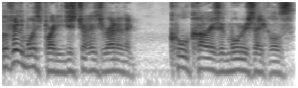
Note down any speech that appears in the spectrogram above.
But for the most part, he just drives around in a cool cars and motorcycles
